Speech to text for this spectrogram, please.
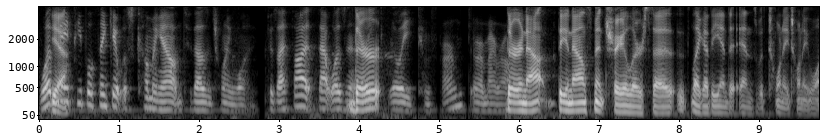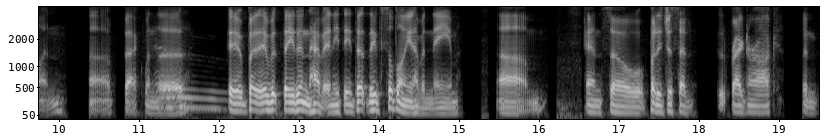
what Yeah. made people think it was coming out in 2021? Because I thought that wasn't They're- like, really confirmed, or am I wrong? Their annou- the announcement trailer said like at the end it ends with 2021. Uh, back when the Oh. it, but it, they didn't have anything. They they still don't even have a name. Um, and so, but it just said Ragnarok and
